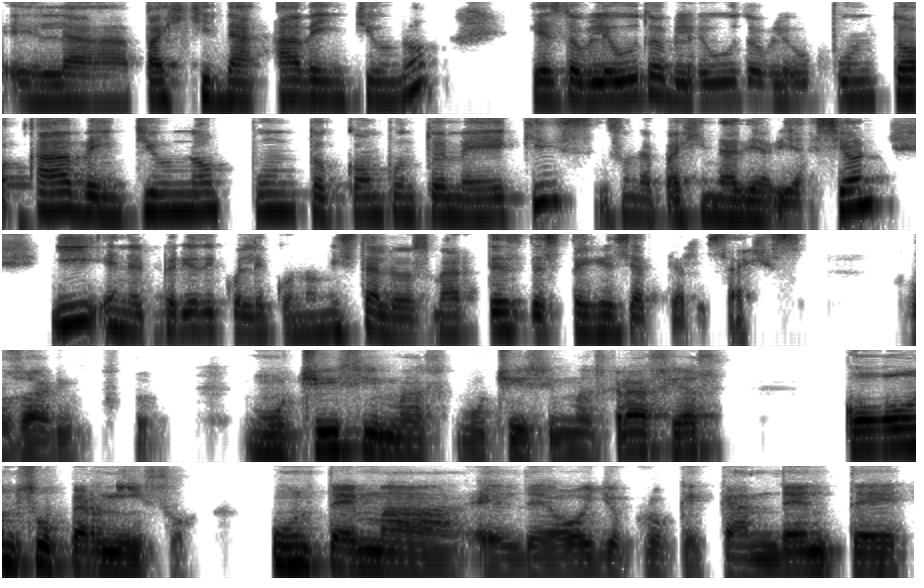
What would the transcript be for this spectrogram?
la página A21, que es www.a21.com.mx, es una página de aviación, y en el periódico El Economista los martes, despegues y aterrizajes. Rosario, muchísimas, muchísimas gracias con su permiso. Un tema, el de hoy, yo creo que candente,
